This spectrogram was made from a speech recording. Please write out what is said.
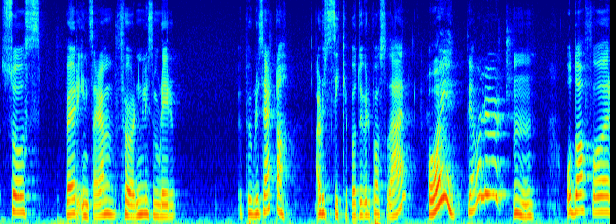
så spør Instagram før den liksom blir publisert, da Er du sikker på at du vil poste det her? Oi, det var lurt! Mm. Og da får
